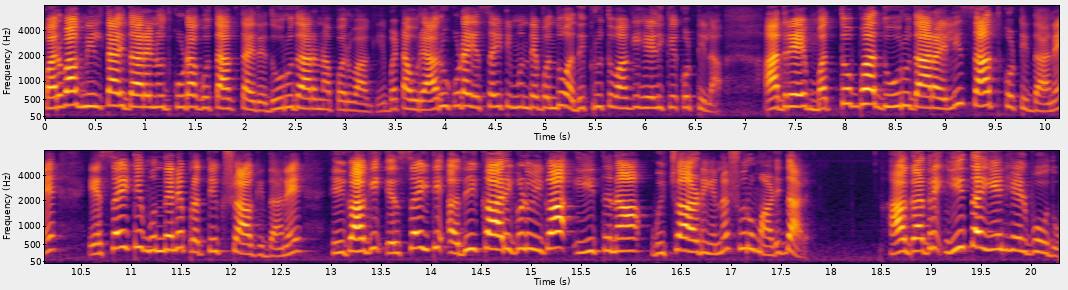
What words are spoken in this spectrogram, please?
ಪರವಾಗಿ ನಿಲ್ತಾ ಇದ್ದಾರೆ ಅನ್ನೋದು ಕೂಡ ಗೊತ್ತಾಗ್ತಾ ಇದೆ, ದೂರುದಾರನ ಪರವಾಗಿ. ಬಟ್ ಅವ್ರು ಯಾರೂ ಕೂಡ ಎಸ್ ಐ ಟಿ ಮುಂದೆ ಬಂದು ಅಧಿಕೃತವಾಗಿ ಹೇಳಿಕೆ ಕೊಟ್ಟಿಲ್ಲ. ಆದರೆ ಮತ್ತೊಬ್ಬ ದೂರುದಾರ ಇಲ್ಲಿ ಸಾಥ್ ಕೊಟ್ಟಿದ್ದಾನೆ. ಎಸ್ ಐ ಟಿ ಮುಂದೆನೆ ಪ್ರತ್ಯಕ್ಷ ಆಗಿದ್ದಾನೆ. ಹೀಗಾಗಿ ಎಸ್ ಐ ಟಿ ಅಧಿಕಾರಿಗಳು ಈಗ ಈತನ ವಿಚಾರಣೆಯನ್ನು ಶುರು ಮಾಡಿದ್ದಾರೆ. ಹಾಗಾದ್ರೆ ಈತ ಏನು ಹೇಳ್ಬೋದು?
